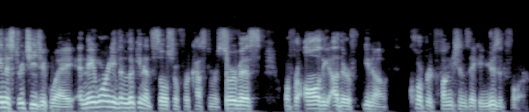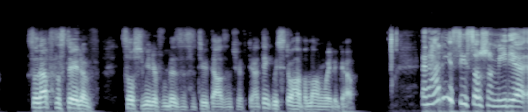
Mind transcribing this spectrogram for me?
In a strategic way. And they weren't even looking at social for customer service or for all the other, you know, corporate functions they can use it for. So that's the state of social media for business in 2015. I think we still have a long way to go. And how do you see social media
